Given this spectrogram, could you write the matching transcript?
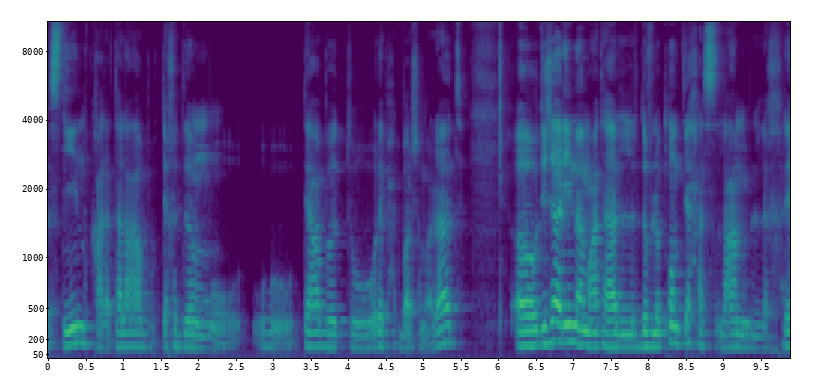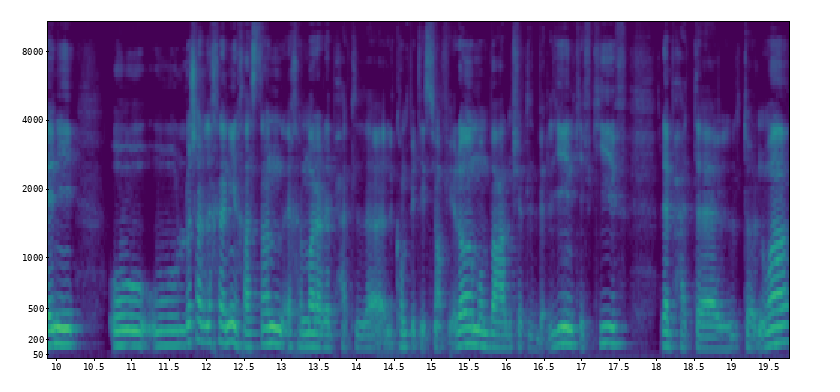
سنين قاعدة تلعب وتخدم وتعبت وربحت برشا مرات. و déjà رينا معناتها ال développement تاعها العام الأخراني. والاشهر الاخرانيين خاصة آخر مرة ربحت ال compétition في Rome ومن بعد مشات لبرلين كيف كيف ربحت ال tournoi.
